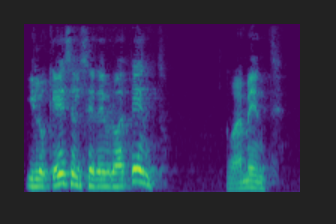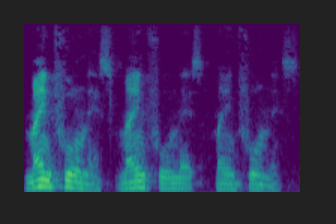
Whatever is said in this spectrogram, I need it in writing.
Y lo que es el cerebro atento, nuevamente, mindfulness, mindfulness, mindfulness.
